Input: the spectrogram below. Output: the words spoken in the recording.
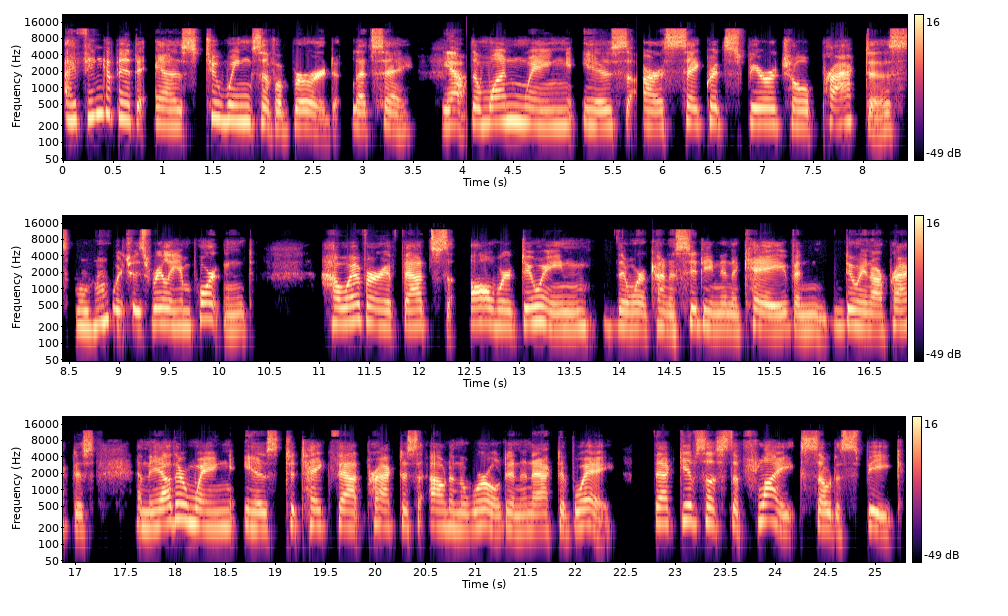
I think of it as two wings of a bird, let's say. Yeah. The one wing is our sacred spiritual practice, mm-hmm. which is really important. However, if that's all we're doing, then we're kind of sitting in a cave and doing our practice. And the other wing is to take that practice out in the world in an active way. That gives us the flight, so to speak.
